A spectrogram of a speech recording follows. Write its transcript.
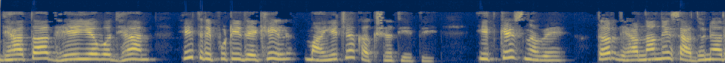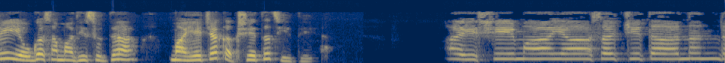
ध्याता ध्येय व ध्यान ही त्रिपुटी देखील मायेच्या कक्षात येते. इतकेच नव्हे तर ध्यानाने साधणारी योग समाधी सुद्धा मायेच्या कक्षेतच येते. ऐशी माया सच्चितानंद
